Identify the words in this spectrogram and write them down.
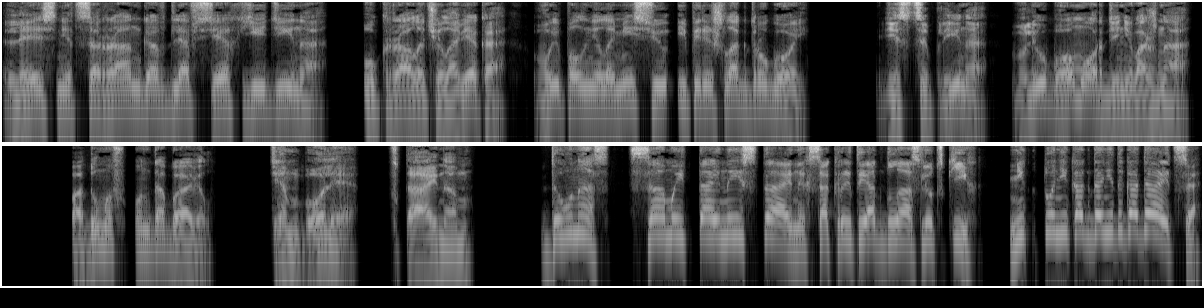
«Лестница рангов для всех едина. Украла человека, выполнила миссию и перешла к другой. Дисциплина в любом ордене важна». Подумав, он добавил. «Тем более в тайном». «Да у нас самый тайный из тайных, сокрытый от глаз людских. Никто никогда не догадается!»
